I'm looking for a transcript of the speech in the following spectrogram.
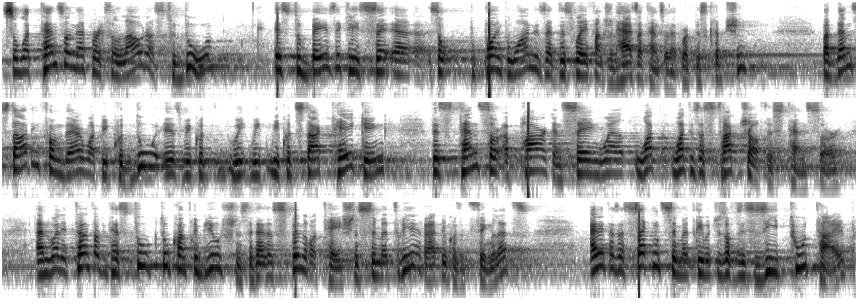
So what tensor networks allowed us to do is to basically say, uh, so point one is that this wave function has a tensor network description. But then starting from there, what we could do is we could, we, we, we could start taking this tensor apart and saying, well, what, what is the structure of this tensor? And well, it turns out it has two, two contributions. It has a spin rotation symmetry, right, because it's singlets. And it has a second symmetry, which is of this Z2 type,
